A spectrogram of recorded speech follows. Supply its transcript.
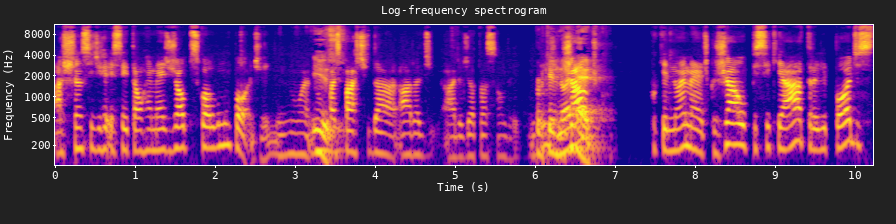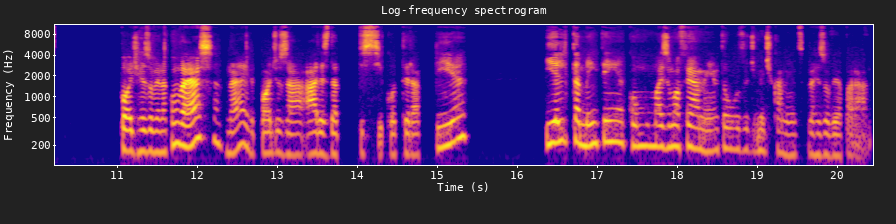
a chance de receitar um remédio, já o psicólogo não pode. Ele não, é, não faz parte da área de, área de atuação dele. Entendi. Porque ele não é já, médico. Porque ele não é médico. Já o psiquiatra, ele pode pode resolver na conversa, né? Ele pode usar áreas da psicoterapia e ele também tem como mais uma ferramenta o uso de medicamentos para resolver a parada.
